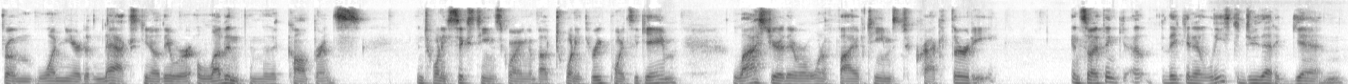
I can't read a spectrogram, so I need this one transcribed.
from one year to the next. You know, they were 11th in the conference in 2016, scoring about 23 points a game. Last year, they were one of five teams to crack 30. And so I think uh, they can at least do that again.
